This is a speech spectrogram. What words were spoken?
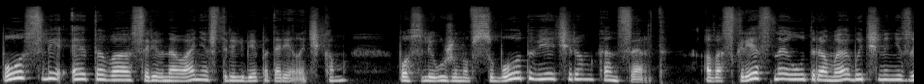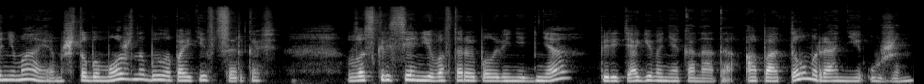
После этого соревнования в стрельбе по тарелочкам. После ужина в субботу вечером концерт а воскресное утро мы обычно не занимаем, чтобы можно было пойти в церковь. В воскресенье во второй половине дня перетягивание каната, а потом ранний ужин.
